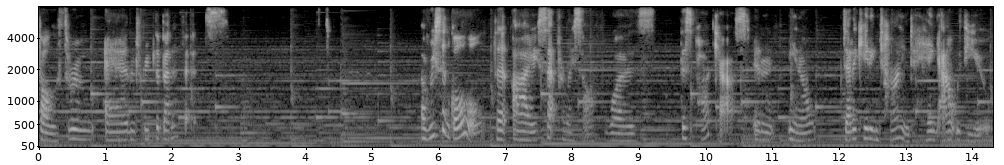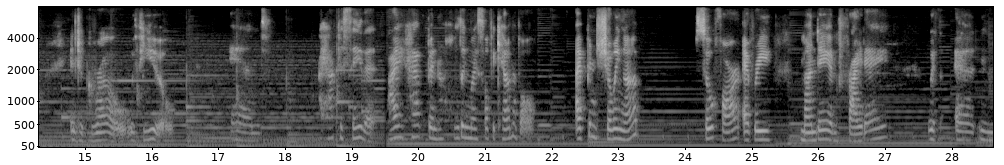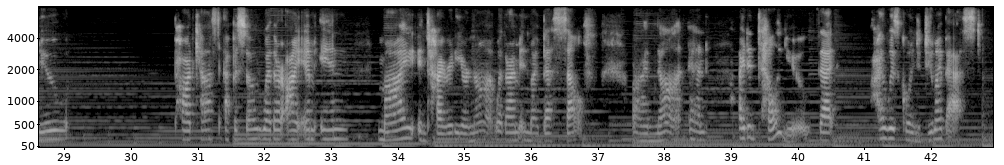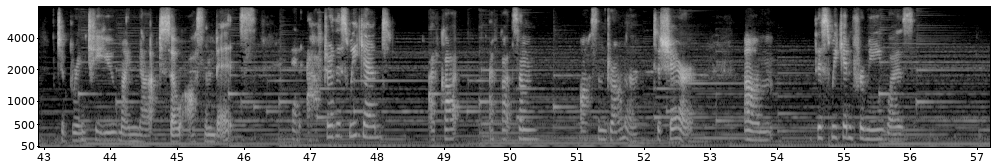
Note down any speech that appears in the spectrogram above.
follow through, and reap the benefits. A recent goal that I set for myself was this podcast and, you know, dedicating time to hang out with you and to grow with you. And I have to say that I have been holding myself accountable. I've been showing up so far every Monday and Friday with a new podcast episode, whether I am in my entirety or not, whether I'm in my best self or I'm not. And I did tell you that I was going to do my best to bring to you my not so awesome bits. And after this weekend, I've got I've got some awesome drama to share. Um, this weekend for me was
